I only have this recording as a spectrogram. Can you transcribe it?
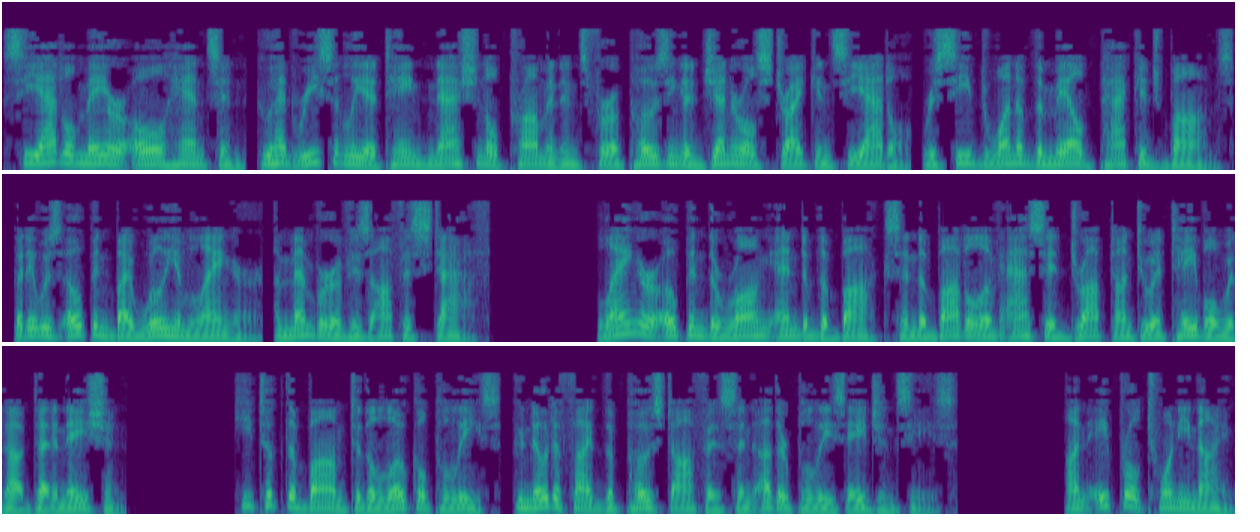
Seattle Mayor Ole Hanson, who had recently attained national prominence for opposing a general strike in Seattle, received one of the mailed package bombs, but it was opened by William Langer, a member of his office staff. Langer opened the wrong end of the box and the bottle of acid dropped onto a table without detonation. He took the bomb to the local police, who notified the post office and other police agencies. On April 29,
